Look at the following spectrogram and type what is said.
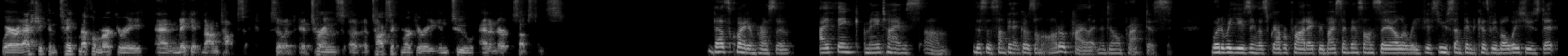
where it actually can take methyl mercury and make it non toxic. So it, it turns a, a toxic mercury into an inert substance. That's quite impressive. I think many times um, this is something that goes on autopilot in a dental practice. What are we using? Let's grab a product. We buy something that's on sale, or we just use something because we've always used it.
